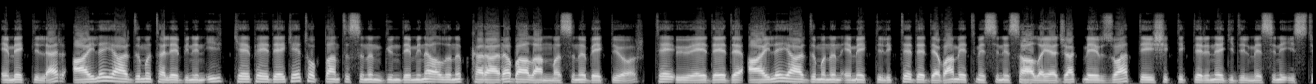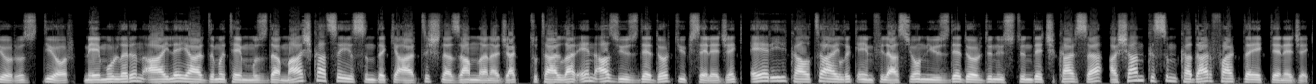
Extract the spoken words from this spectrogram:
emekliler, aile yardımı talebinin ilk KPDK toplantısının gündemine alınıp karara bağlanmasını bekliyor, TÜED'de aile yardımının emeklilikte de devam etmesini sağlayacak mevzuat değişikliklerine gidilmesini istiyoruz, diyor. Memurların aile yardımı Temmuz'da maaş katsayısındaki artışla zamlanacak, tutarlar en az %4 yükselecek, eğer ilk 6 aylık enflasyon %4'ün üstünde çıkarsa, aşan kısım kadar fark da eklenecek.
